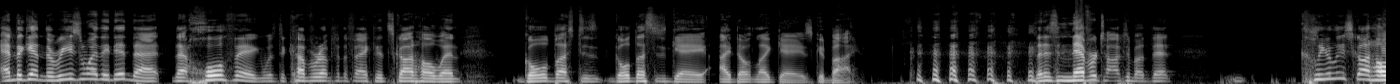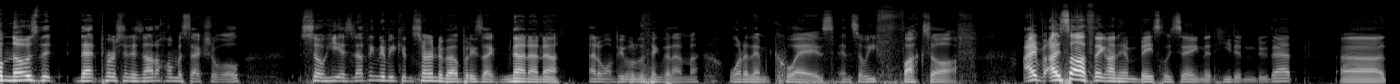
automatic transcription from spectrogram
And again, the reason why they did that, that whole thing was to cover up for the fact that Scott Hall went, Goldust is Goldust is gay. I don't like gays. Goodbye. that is never talked about. That clearly Scott Hall knows that that person is not a homosexual, so he has nothing to be concerned about. But he's like, no, no, no. I don't want people to think that I'm one of them quays, and so he fucks off. I I saw a thing on him basically saying that he didn't do that. Uh,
